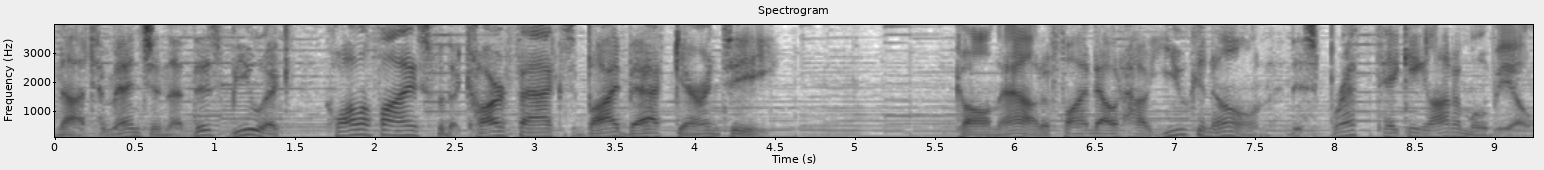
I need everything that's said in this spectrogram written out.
Not to mention that this Buick qualifies for the Carfax buyback guarantee. Call now to find out how you can own this breathtaking automobile.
